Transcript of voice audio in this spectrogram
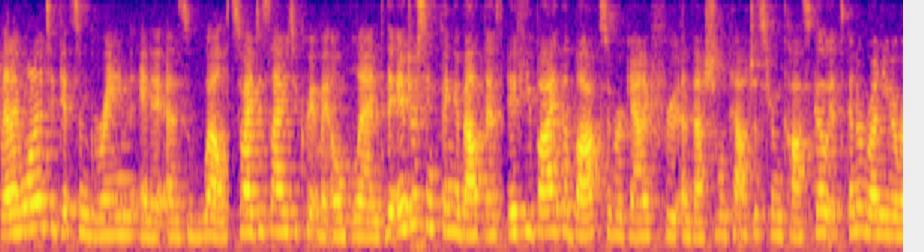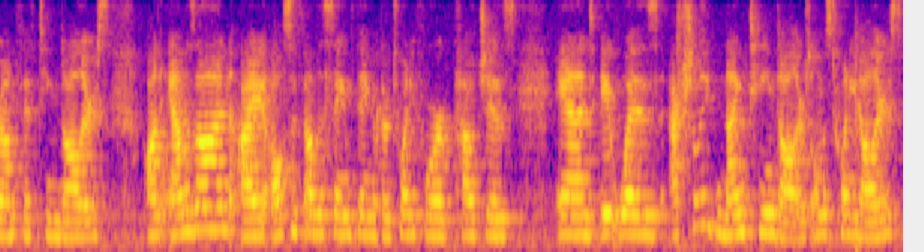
And I wanted to get some grain in it as well. So I decided to create my own blend. The interesting thing about this, if you buy the box of organic fruit and vegetable pouches from Costco, it's gonna run you around $15. On Amazon, I also found the same thing. They're 24 pouches and it was actually $19, almost $20.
